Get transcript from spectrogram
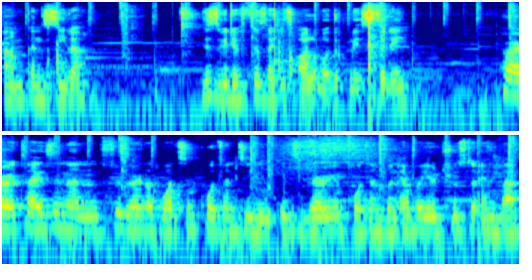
um, concealer. This video feels like it's all about the place today. Prioritizing and figuring out what's important to you is very important whenever you choose to embark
